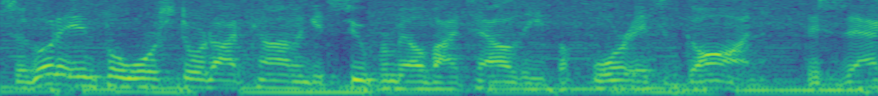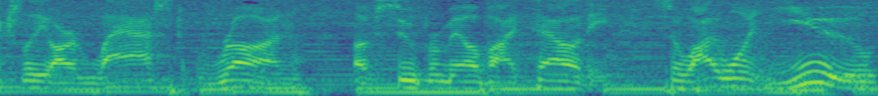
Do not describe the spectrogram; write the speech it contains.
So go to InfoWarsStore.com and get Super Male Vitality before it's gone. This is actually our last run of Super Male Vitality. So I want you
